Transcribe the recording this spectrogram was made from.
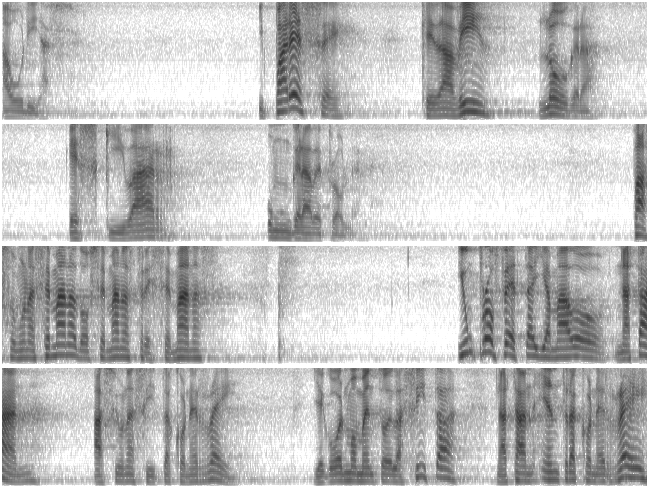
a Urias. Y parece que David logra esquivar un grave problema. Pasan una semana, dos semanas, tres semanas. Y un profeta llamado Natán hace una cita con el rey. Llegó el momento de la cita, Natán entra con el rey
